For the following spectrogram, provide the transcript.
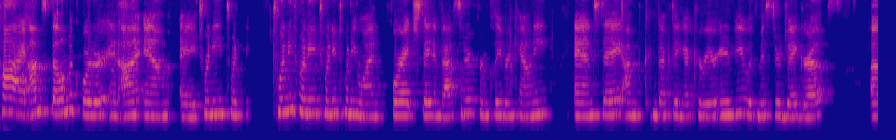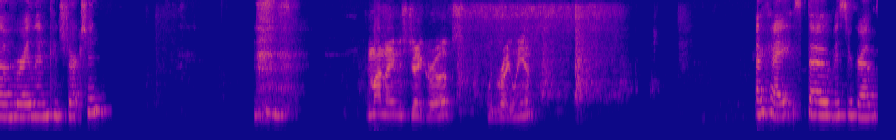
Hi, I'm Stella McWhorter, and I am a 2020 2020-2021 4-H State Ambassador from Cleveland County. And today I'm conducting a career interview with Mr. Jay Grubbs of Ra-Lin Construction. My name is Jay Grubbs with Ra-Lin. Okay, so Mr. Grubbs,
